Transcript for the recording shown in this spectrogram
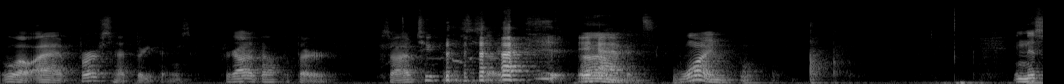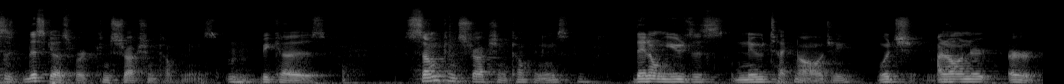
Well, I at first had three things. Forgot about the third. So I have two things to say. It Um, happens. One, and this is this goes for construction companies because some construction companies they don't use this new technology, which I don't under or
